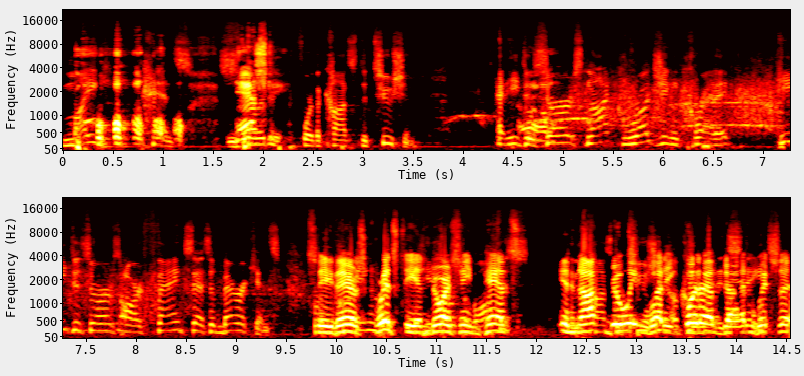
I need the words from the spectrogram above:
Mike Pence stood Nasty. for the Constitution, and he oh. deserves not grudging credit. He deserves our thanks as Americans. See, there's Christie endorsing of Pence in not doing what he could have United done, which the,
